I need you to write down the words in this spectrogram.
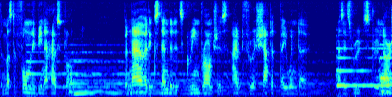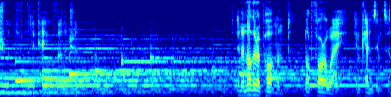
that must have formerly been a houseplant, but now had extended its green branches out through a shattered bay window as its roots drew nourishment from the decaying furniture. In another apartment, not far away, in Kensington,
